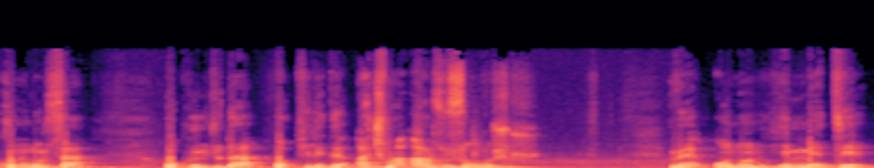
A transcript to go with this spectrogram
konulursa okuyucu da o kilidi açma arzusu oluşur. Ve onun himmeti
